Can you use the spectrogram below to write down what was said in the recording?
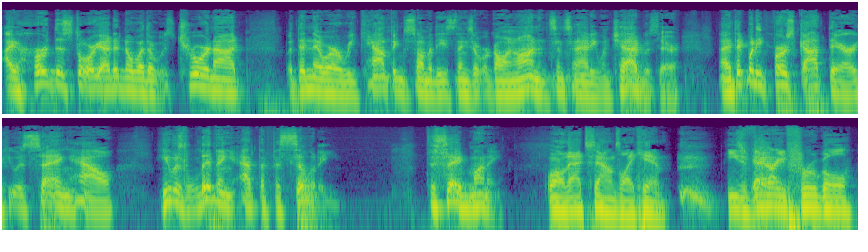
I heard this story. I didn't know whether it was true or not, but then they were recounting some of these things that were going on in Cincinnati when Chad was there. And I think when he first got there, he was saying how he was living at the facility to save money. Well, that sounds like him. He's very Yeah. frugal.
